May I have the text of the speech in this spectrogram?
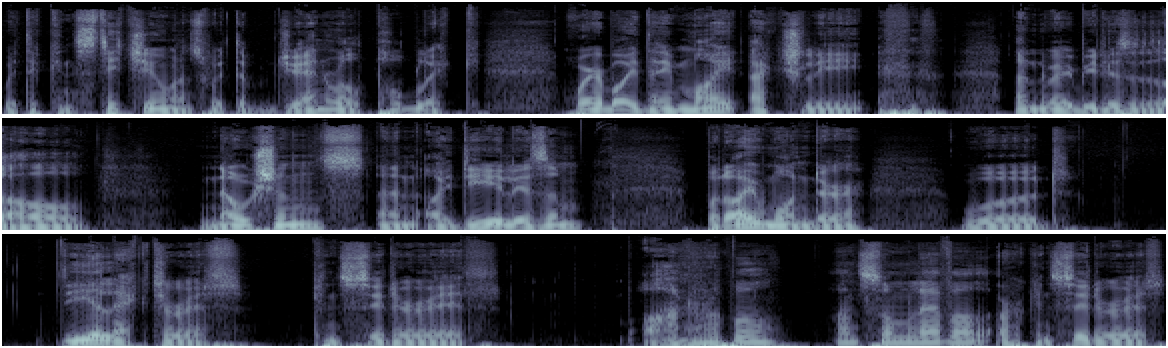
with the constituents, with the general public, whereby they might actually, and maybe this is all notions and idealism, but I wonder would the electorate consider it honourable on some level or consider it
